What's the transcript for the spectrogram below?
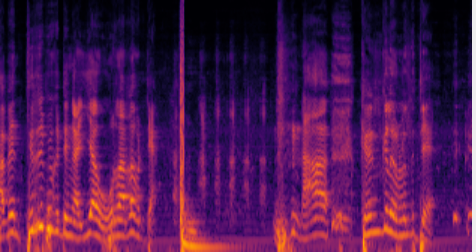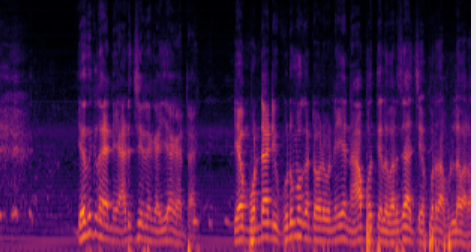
அவன் திருப்பிக்கிட்டு எங்கள் ஐயா ஒரு அறை விட்டேன். நான் கெங்கில் விழுந்துட்டேன். எதுக்குடா என்னை அடிச்சு எனக்கு கேட்டேன்? என் பொண்டாட்டி குடும்ப கட்டோட உடனே நாற்பத்தேழு வருஷம் ஆச்சு எப்படா அப்படில வர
